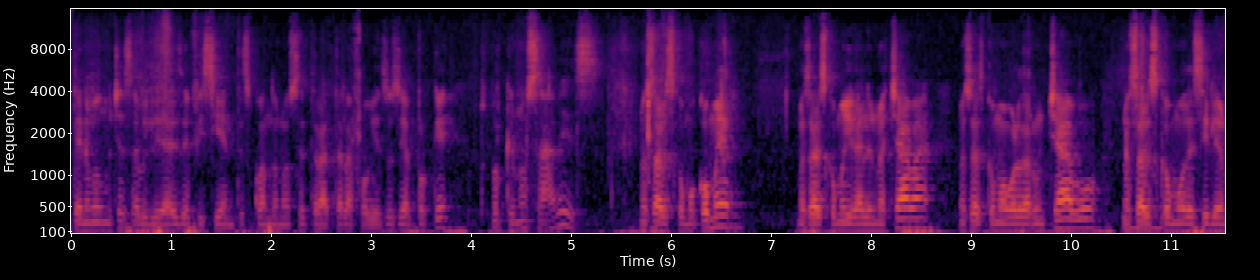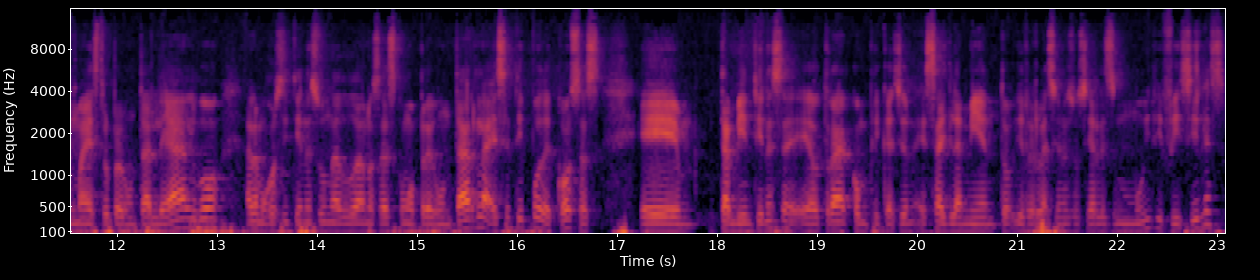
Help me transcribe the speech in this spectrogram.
tenemos muchas habilidades deficientes cuando no se trata la fobia social. ¿Por qué? Pues porque no sabes. No sabes cómo comer, no sabes cómo llegarle a una chava, no sabes cómo abordar un chavo, no sabes cómo decirle a un maestro, preguntarle algo, a lo mejor si tienes una duda no sabes cómo preguntarla, ese tipo de cosas. Eh, también tienes eh, otra complicación, es aislamiento y relaciones sociales muy difíciles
